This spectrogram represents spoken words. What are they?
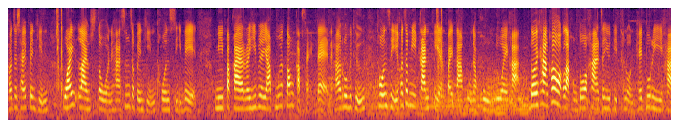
เขาจะใช้เป็นหินไทม์สโตนนะคะซึ่งจะเป็นหินโทนสีเบจมีประกายระยิบระยับเมื่อต้องกับแสงแดดนะคะรวมไปถึงโทนสีเขาจะมีการเปลี่ยนไปตามอุณหภูมิด้วยค่ะ โดยทางเข้าออกหลักของตัวอาคารจะอยู่ติดถนนเพชรบุรีค่ะ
